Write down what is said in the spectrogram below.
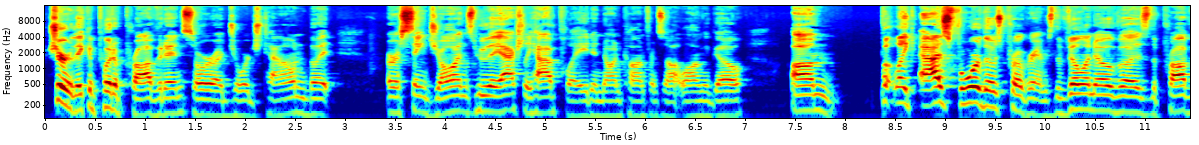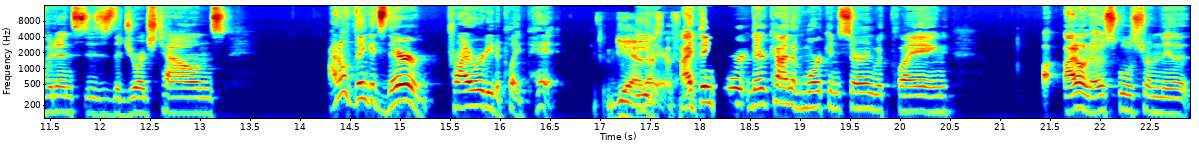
sure, they could put a Providence or a Georgetown, but or a St. John's, who they actually have played in non-conference not long ago. Um, but like as for those programs, the Villanovas, the Providences, the Georgetowns, I don't think it's their priority to play Pitt. Yeah, either. I think they're they're kind of more concerned with playing. I don't know schools from the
